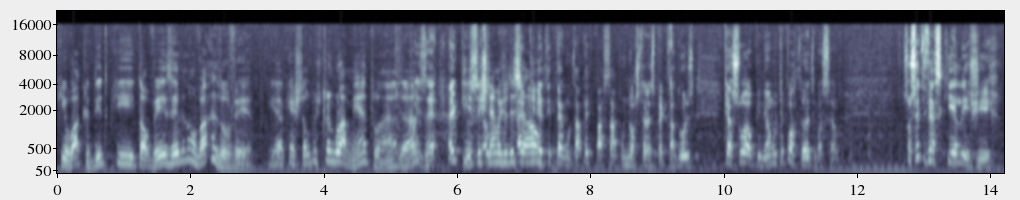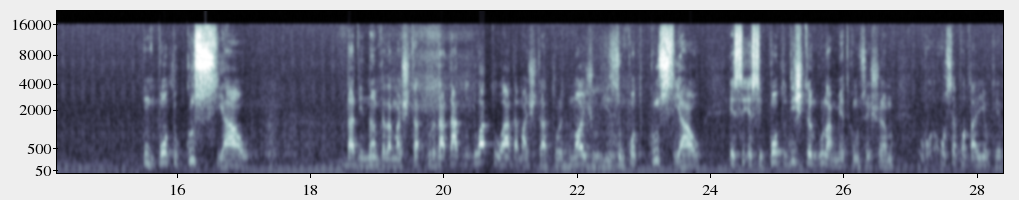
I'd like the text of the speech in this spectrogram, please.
que eu acredito que talvez ele não vá resolver, que é a questão do estrangulamento, né? Da, pois é. Aí eu queria, do sistema eu, judicial. eu queria te perguntar, para a gente passar para os nossos telespectadores, que a sua opinião é muito importante, Marcelo. Se você tivesse que eleger um ponto crucial da dinâmica da magistratura, da, da, do atuar da magistratura, de nós juízes, um ponto crucial, esse, esse ponto de estrangulamento, como você chama, você apontaria o quê? Eu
